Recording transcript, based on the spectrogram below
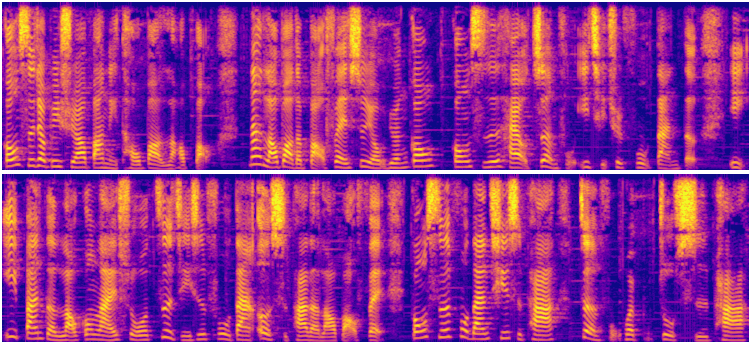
公司就必须要帮你投保劳保。那劳保的保费是由员工、公司还有政府一起去付负担的。以一般的劳工来说，自己是负担二十趴的劳保费，公司负担七十趴，政府会补助十趴。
